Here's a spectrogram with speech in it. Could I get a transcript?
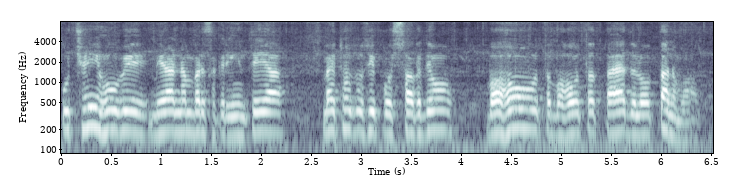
ਪੁੱਛਣੀ ਹੋਵੇ, ਮੇਰਾ ਨੰਬਰ ਸਕਰੀਨ ਤੇ ਆ। ਮੈਥੋਂ ਤੁਸੀਂ ਪੁੱਛ ਸਕਦੇ ਹੋ। ਬਹੁਤ ਬਹੁਤ ਤਹਿ ਦਿਲੋਂ ਧੰਨਵਾਦ।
